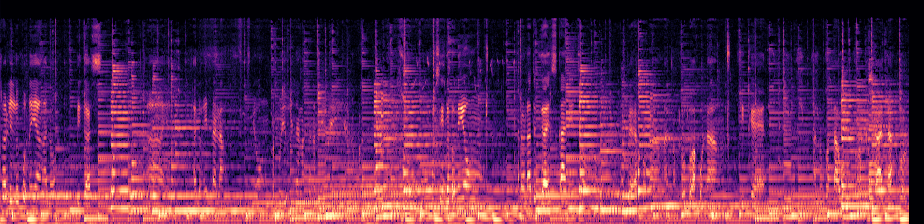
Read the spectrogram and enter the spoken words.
So liluto na yung ano, bigas. Ah, anuhin na lang. Yung patuyuin na lang siya kasi may ano pa. Kasi luto na yung ano natin guys, kanin. So, prepare ako ng ano, luto ako ng chicken. Ano ba tawag ito? Apitada or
